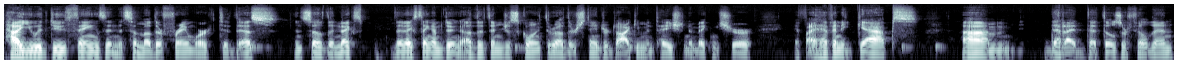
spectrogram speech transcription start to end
how you would do things in some other framework to this. And so the next the next thing I'm doing, other than just going through other standard documentation and making sure if I have any gaps um, that I that those are filled in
